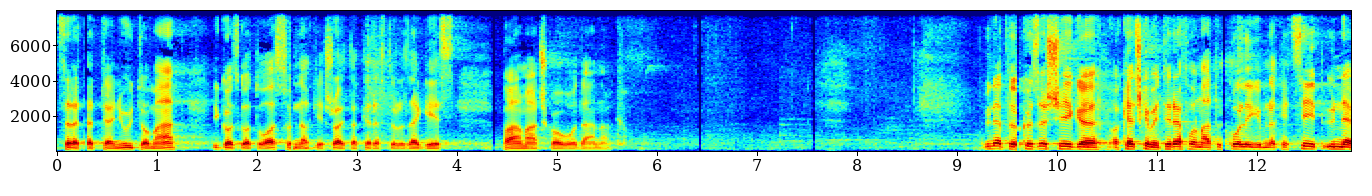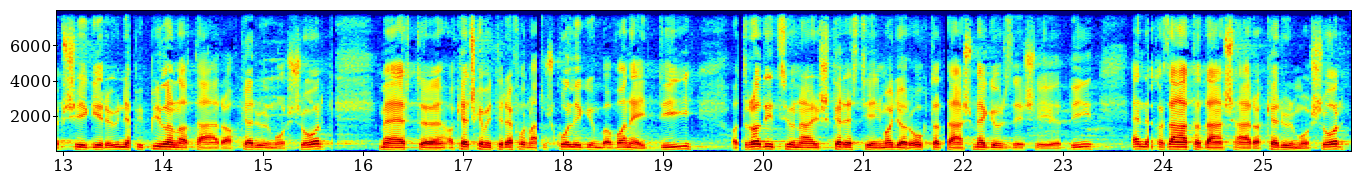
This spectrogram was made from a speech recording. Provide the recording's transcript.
Szeretettel nyújtom át igazgató asszonynak és rajta keresztül az egész Pálmácska óvodának. Ünneplő közösség a Kecskeméti Református Kollégiumnak egy szép ünnepségére, ünnepi pillanatára kerül most sor, mert a Kecskeméti Református Kollégiumban van egy díj, a tradicionális keresztény magyar oktatás megőrzéséért díj. Ennek az átadására kerül most sor.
